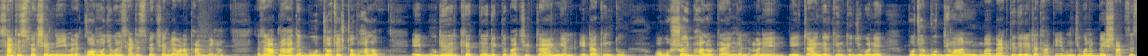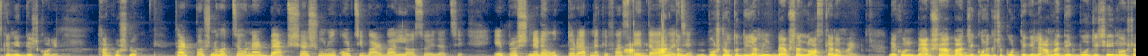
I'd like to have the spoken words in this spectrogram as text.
স্যাটিসফ্যাকশন নেই মানে কর্মজীবনে স্যাটিসফ্যাকশন ব্যাপারটা থাকবে না। তাছাড়া আপনার হাতে বুধ যথেষ্ট ভালো এই বুধের ক্ষেত্রে দেখতে পাচ্ছি ট্রায়াঙ্গেল এটাও কিন্তু অবশ্যই ভালো ট্রায়াঙ্গেল মানে এই ট্রায়াঙ্গেল কিন্তু জীবনে প্রচুর বুদ্ধিমান বা ব্যক্তিদের এটা থাকে এবং জীবনে বেশ সাকসেসকে নির্দেশ করে। থার্ড প্রশ্ন? থার্ড প্রশ্ন হচ্ছে ওনার ব্যবসা শুরু করছি বারবার লস হয়ে যাচ্ছে। এই প্রশ্নেরও উত্তর আপনাকে ফার্স্ট এড দেওয়া হয়েছে। প্রশ্ন উত্তর দিই আমি ব্যবসার লস কেন হয়? দেখুন ব্যবসা বা যে কোনো কিছু করতে গেলে আমরা দেখব যে সেই মানুষটা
